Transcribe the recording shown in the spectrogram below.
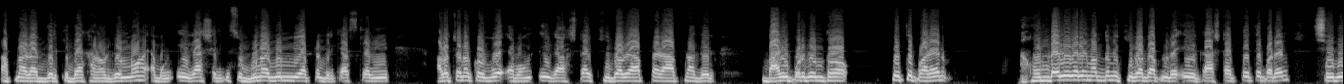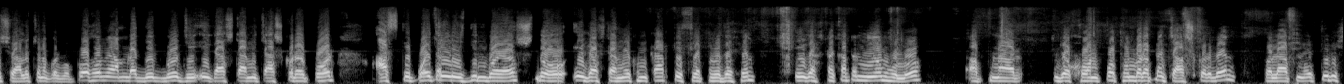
আপনাদেরকে দেখানোর জন্য এবং এই গাছের কিছু গুণাগুণ নিয়ে আপনাদেরকে আজকে আমি আলোচনা করব এবং এই গাছটা কীভাবে আপনারা আপনাদের বাড়ি পর্যন্ত পেতে পারেন। হোম ডেলিভারির মাধ্যমে কীভাবে আপনারা এই গাছটা পেতে পারেন, সেই বিষয়ে আলোচনা করব। প্রথমে আমরা দেখব যে এই গাছটা আমি চাষ করার পর আজকে পঁয়তাল্লিশ দিন বয়স, তো এই গাছটা আমি এখন কাটতেছি। আপনারা দেখেন, এই গাছটা কাটার নিয়ম হলো আপনার যখন প্রথমবার আপনি চাষ করবেন, তাহলে আপনার তিরিশ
